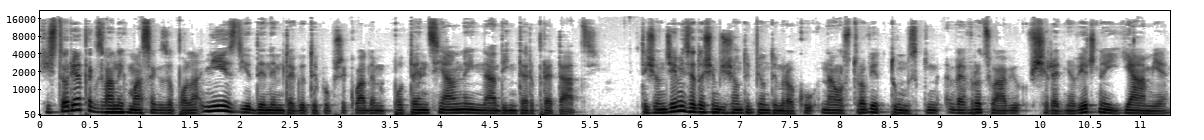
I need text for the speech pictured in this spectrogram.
Historia tzw. Tak masek z Opola nie jest jedynym tego typu przykładem potencjalnej nadinterpretacji. W 1985 roku na Ostrowie Tumskim we Wrocławiu w średniowiecznej jamie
